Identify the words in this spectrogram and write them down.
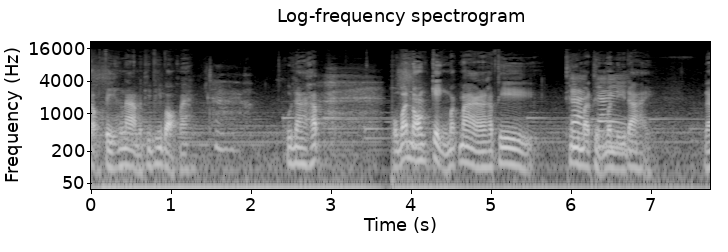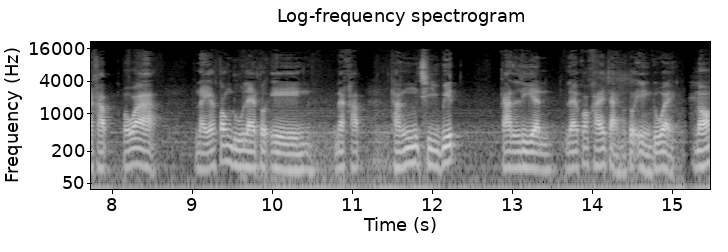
สองปีข้างหน้าเหมือนที่พี่บอกไหมใช่คุณนาครับ ผมว่าน้องเก่งมากๆนะครับที่ที่มาถึงวันนี้ได้นะครับ เพราะว่า ไหนก็ต้องดูแลตัวเองนะครับ ทั้งชีวิตการเรียนแล้วก็ค่าใช้จ่ายของตัวเองด้วยเนาะ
